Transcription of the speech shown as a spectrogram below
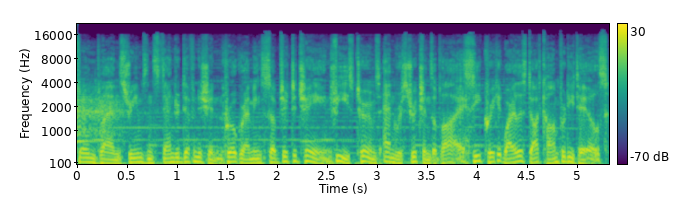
Phone plan streams in standard definition. Programming subject to change. Fees, terms, and restrictions apply. See cricketwireless.com for details.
